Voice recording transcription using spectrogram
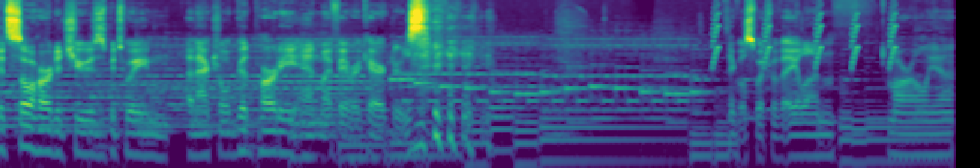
It's so hard to choose between an actual good party and my favorite characters. I think we'll switch with Ayla Marle, yeah.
